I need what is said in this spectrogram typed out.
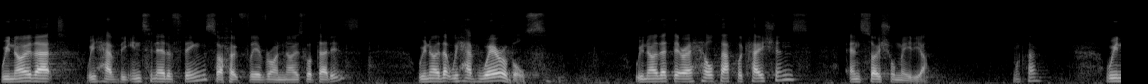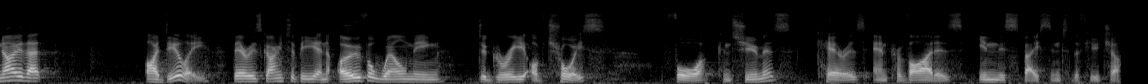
We know that we have the Internet of Things, so hopefully everyone knows what that is. We know that we have wearables. We know that there are health applications and social media. Okay? We know that ideally there is going to be an overwhelming degree of choice for consumers, carers, and providers in this space into the future.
